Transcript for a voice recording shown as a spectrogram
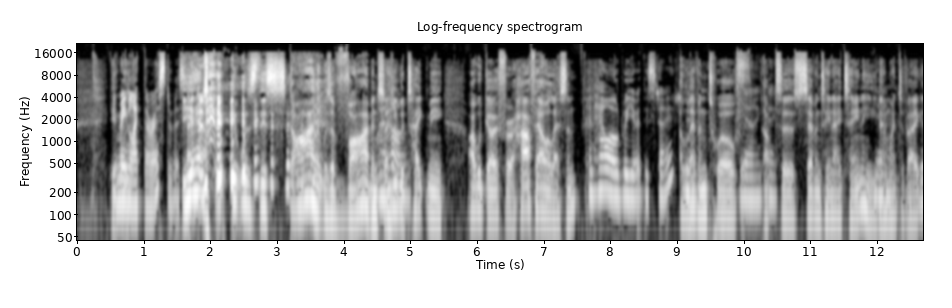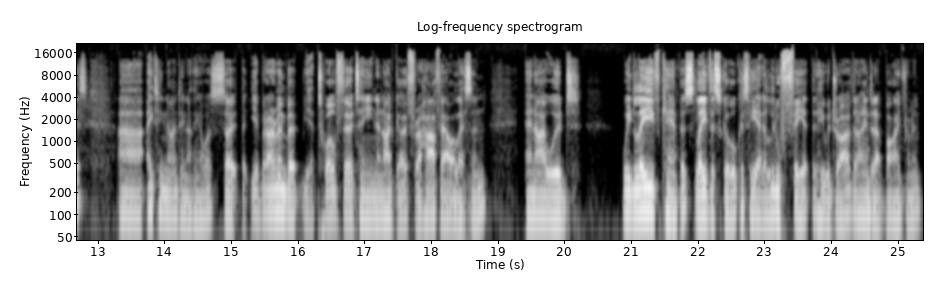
You mean was- like the rest of us? yeah it, it was this style it was a vibe. And so he would take me i would go for a half hour lesson. And how old were you at this stage? 11 12 Yeah, up to 17 18 he Yeah. then went to vegas. Uh, 18 19 i think i was. So uh, yeah but i remember yeah 12 13 and i'd go for a half hour lesson and i would we'd leave campus leave the school because he had a little fiat that he would drive that i ended up buying from him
